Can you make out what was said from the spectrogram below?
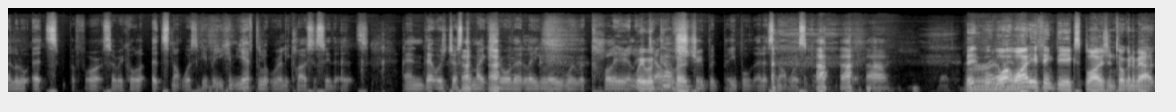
a little "it's" before it, so we call it "it's not whiskey." But you can you have to look really close to see the "it's." And that was just to make sure that legally we were clearly We were telling covered. stupid people that it's not whiskey. The- why, why do you think the explosion, talking about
